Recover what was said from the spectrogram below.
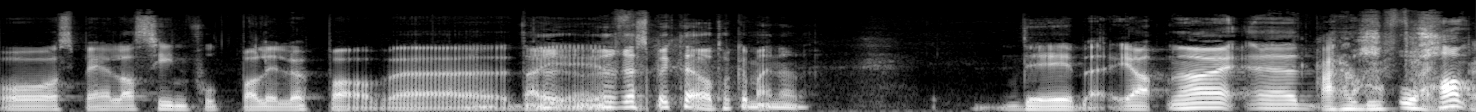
å spille sin fotball i løpet av uh, de Jeg respekterer at dere mener det. Det er bare Ja, nei eh, Og han,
